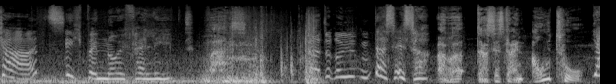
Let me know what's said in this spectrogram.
Schatz, ich bin neu verliebt. Was? Da drüben. Das ist er. Aber das ist ein Auto. Ja,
